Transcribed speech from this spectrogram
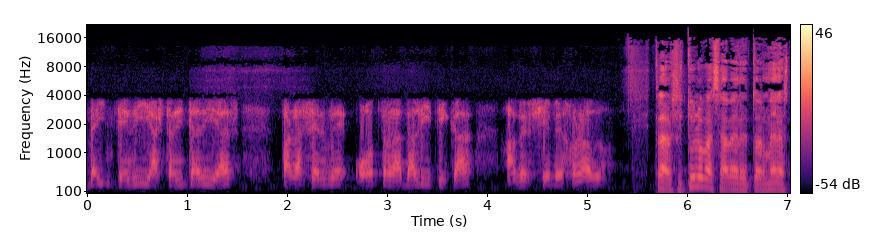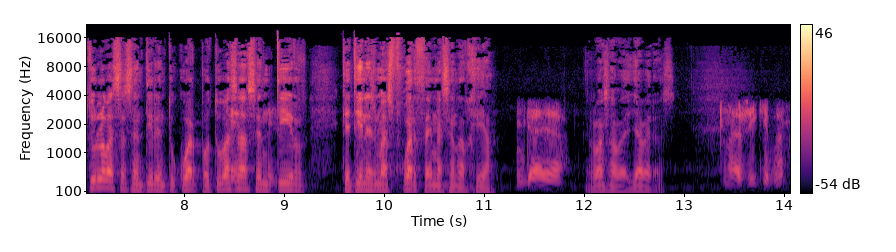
20 días, 30 días para hacerme otra analítica a ver si he mejorado. Claro, si tú lo vas a ver de todas maneras, tú lo vas a sentir en tu cuerpo, tú vas a sentir que tienes más fuerza y más energía. Ya, ya. Lo vas a ver, ya verás. Así que bueno.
